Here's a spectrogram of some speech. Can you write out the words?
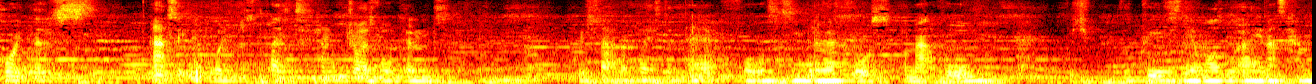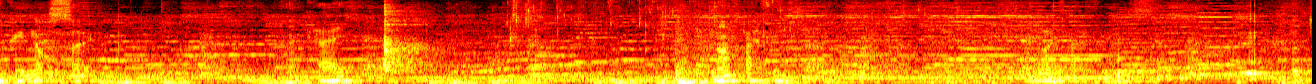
pointless. Absolutely pointless. Replaced hand drives and which that replaced an Air Force, a single Air Force on that wall, which was previously a Model A, and that's hand cream, not so. Okay. Nice batteries though. Nice batteries. But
